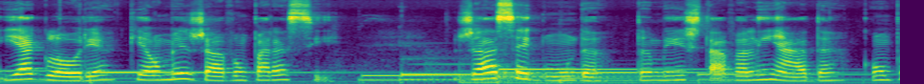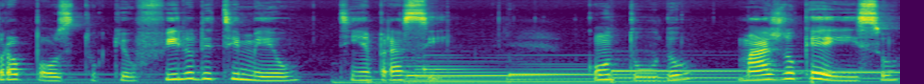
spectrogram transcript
e a glória que almejavam para si. Já a segunda também estava alinhada com o propósito que o filho de Timeu tinha para si. Contudo, mais do que isso,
